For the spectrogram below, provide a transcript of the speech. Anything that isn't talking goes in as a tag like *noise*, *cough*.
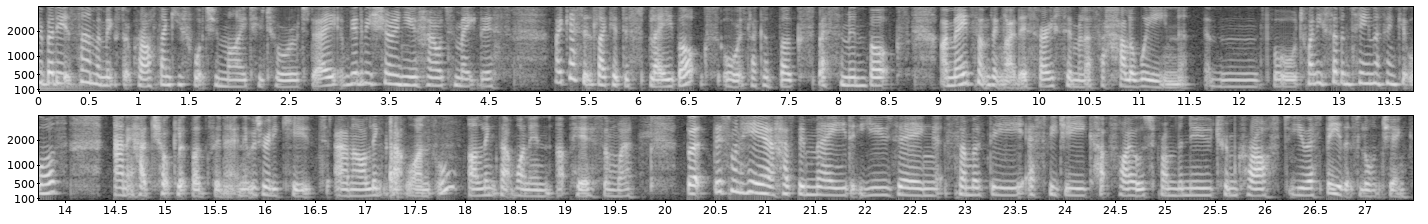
everybody, it's Sam at Mixed Craft. Thank you for watching my tutorial today. I'm going to be showing you how to make this, I guess it's like a display box or it's like a bug specimen box. I made something like this very similar for Halloween um, for 2017 I think it was and it had chocolate bugs in it and it was really cute and I'll link that one, oh I'll link that one in up here somewhere. But this one here has been made using some of the SVG cut files from the new Trimcraft USB that's launching.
